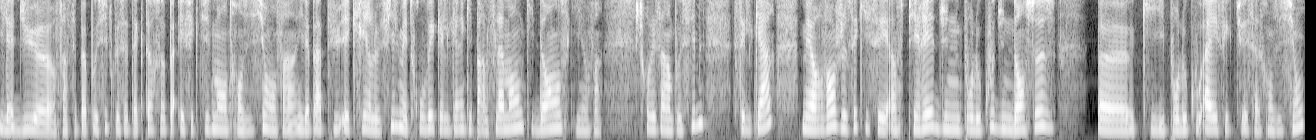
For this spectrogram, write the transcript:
il a dû. euh, enfin, c'est pas possible que cet acteur soit pas effectivement en transition. Enfin, il a pas pu écrire le film et trouver quelqu'un qui parle flamand, qui danse, qui. Enfin, je trouvais ça impossible. C'est le cas. Mais en revanche, je sais qu'il s'est inspiré, d'une, pour le coup, d'une danseuse. euh, qui pour le coup a effectué sa transition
